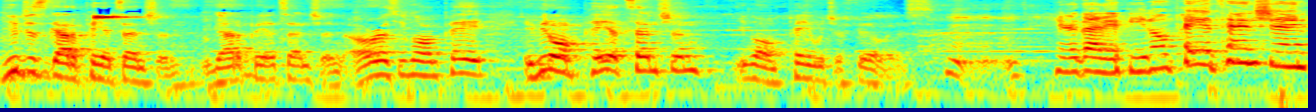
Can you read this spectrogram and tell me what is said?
you just gotta pay attention. You gotta pay attention, or else you're gonna pay. If you don't pay attention, you're gonna pay with your feelings. Hmm. Hear that? If you don't pay attention,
